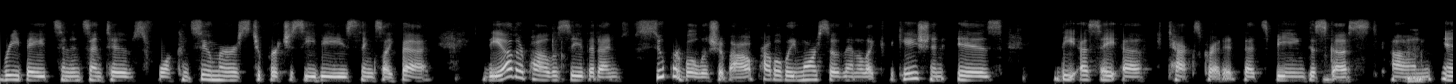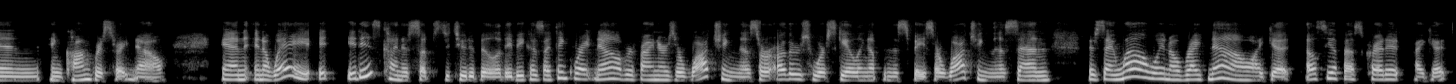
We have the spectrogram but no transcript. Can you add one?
rebates and incentives for consumers to purchase EVs, things like that. The other policy that I'm super bullish about, probably more so than electrification, is the SAF tax credit that's being mm-hmm. discussed um, mm-hmm. in in Congress right now. And in a way, it, it is kind of substitutability because I think right now refiners are watching this, or others who are scaling up in the space are watching this, and they're saying, well, you know, right now I get LCFS credit, I get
